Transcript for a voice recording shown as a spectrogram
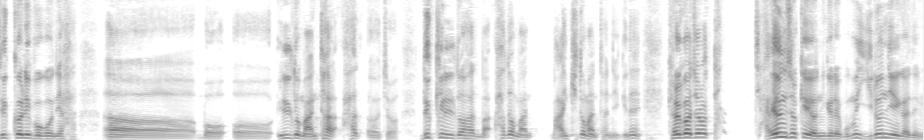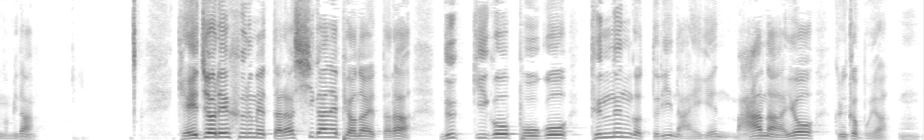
듣거니 보거니 하, 어, 일도 많다 하, 어, 저 느낄 일도 하, 하도 많, 많기도 많다는 얘기는 결과적으로 다, 자연스럽게 연결해 보면 이런 얘기가 되는 겁니다. 계절의 흐름에 따라 시간의 변화에 따라 느끼고 보고 듣는 것들이 나에겐 많아요. 그러니까 뭐야? 음,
